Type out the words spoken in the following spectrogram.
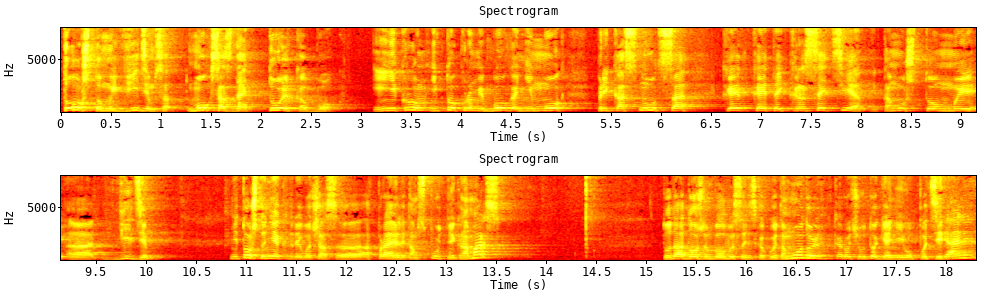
То, что мы видим, мог создать только Бог. И никто, кроме Бога, не мог прикоснуться к, к этой красоте, к тому, что мы э, видим. Не то, что некоторые вот сейчас э, отправили там спутник на Марс, туда должен был высадить какой-то модуль, короче, в итоге они его потеряли,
